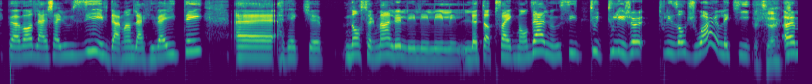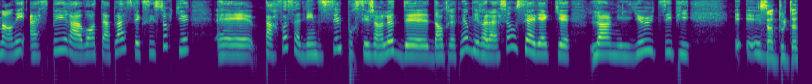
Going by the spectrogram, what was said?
Il peut y avoir de la jalousie, évidemment de la rivalité, euh, avec non seulement là, les- les- les- les- le top 5 mondial, mais aussi tous les jeux, tous les autres joueurs là, qui, à un moment donné, aspirent à avoir ta place. Fait que c'est sûr que euh, parfois, ça devient difficile pour ces gens-là de- d'entretenir des relations aussi avec euh, leur milieu, tu sais, puis... euh, Ils sentent tout le temps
